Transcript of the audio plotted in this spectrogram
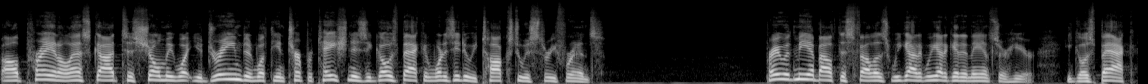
I'll pray and I'll ask God to show me what you dreamed and what the interpretation is. He goes back, and what does he do? He talks to his three friends. Pray with me about this, fellas. We got we got to get an answer here. He goes back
